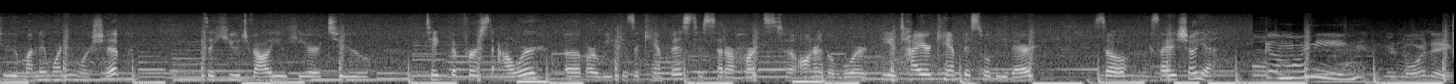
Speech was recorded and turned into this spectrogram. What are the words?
to Monday morning worship. It's a huge value here to take the first hour of our week as a campus to set our hearts to honor the Lord. The entire campus will be there, so I'm excited to show you. Good morning. Good morning.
